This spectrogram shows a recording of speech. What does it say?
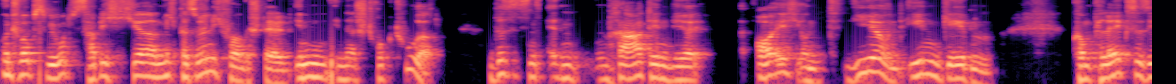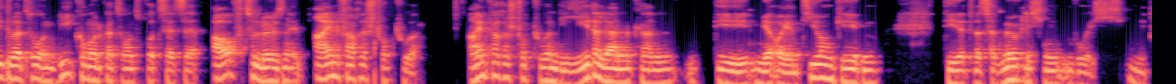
Und schwuppsdiwupps habe ich äh, mich persönlich vorgestellt in, in der Struktur. Und das ist ein, ein Rat, den wir euch und dir und ihnen geben, komplexe Situationen wie Kommunikationsprozesse aufzulösen in einfache Strukturen. Einfache Strukturen, die jeder lernen kann, die mir Orientierung geben, die etwas ermöglichen, wo ich mit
